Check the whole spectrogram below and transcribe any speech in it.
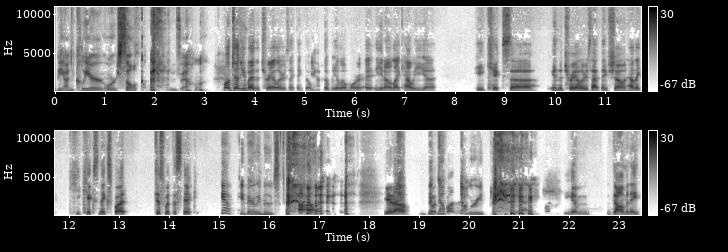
be unclear or sulk. so Well, judging by the trailers, I think they'll Yeah. they'll be a little more, uh, you know, like how he uh, he kicks uh, in the trailers that they've shown how they he kicks Nick's butt just with the stick, yeah, he barely moves. Uh-huh. you know. So like, it's no, fun not worried. see him dominate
